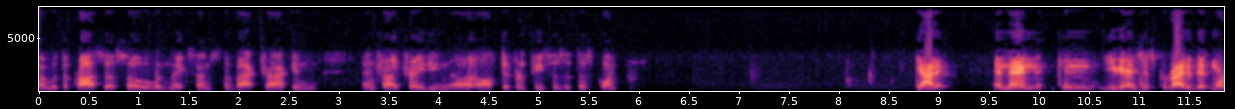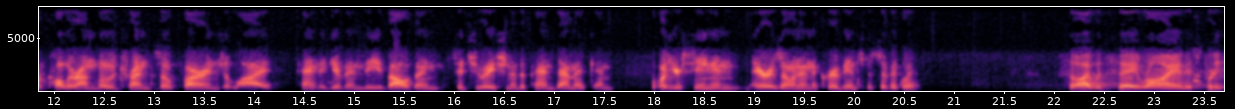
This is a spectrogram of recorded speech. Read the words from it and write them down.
uh, with the process, so it wouldn't make sense to backtrack and and try trading off different pieces at this point. Got it. And then can you guys just provide a bit more color on load trends so far in July, kind of given the evolving situation of the pandemic and what you're seeing in Arizona and the Caribbean specifically? So I would say, Ryan, it's pretty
